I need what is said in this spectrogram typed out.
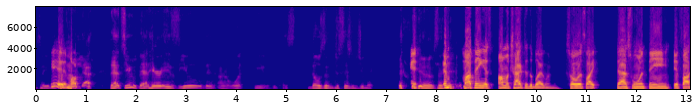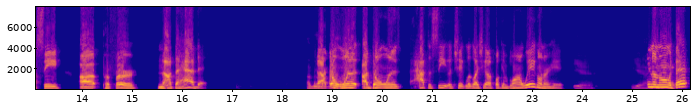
So you Yeah, okay, my- that that's you. That hair is you. Then I don't want you because those are the decisions you make. Yeah. you know what I'm saying? And my thing is, I'm attracted to black women, so it's like that's one thing. If I see, I prefer not to have that. I mean, I don't want to. I don't want to have to see a chick look like she got a fucking blonde wig on her head. Yeah, yeah. Ain't nothing wrong with that.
